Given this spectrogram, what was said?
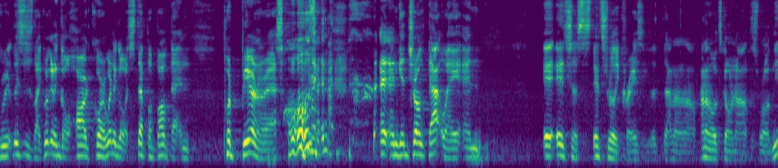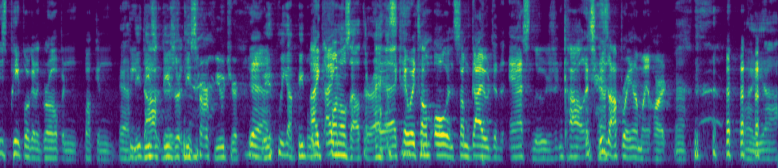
re- this is like we're gonna go hardcore. We're gonna go a step above that and put beer in our assholes and, and, and get drunk that way. And it, it's just it's really crazy. I don't know. I don't know what's going on with this world. And these people are gonna grow up and fucking Yeah, be these, doctors. these are these are our future. Yeah. we, we got people I- with I- funnels out there. Yeah. I can't wait to tell them, oh, and some guy who did an ass luge in college is operating on my heart. Yeah. Uh, yeah.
